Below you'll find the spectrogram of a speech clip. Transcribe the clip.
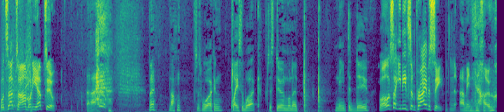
What's up, Tom? What are you up to? Uh, no, nothing. Just working. Place of work. Just doing what I need to do. Well, it looks like you need some privacy. I mean, no.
